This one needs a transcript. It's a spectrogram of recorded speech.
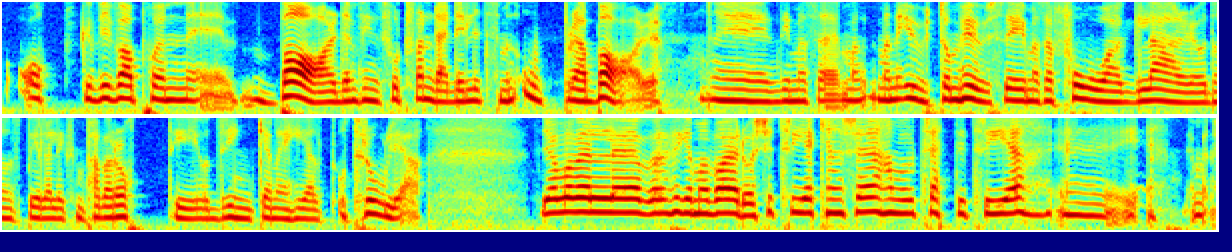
Och vi var på en eh, bar, den finns fortfarande där. Det är lite som en operabar. Eh, Det är massa, man, man är utomhus och det är en massa fåglar och de spelar liksom Pavarotti och drinkarna är helt otroliga. Jag var väl, eh, hur gammal var jag då? 23 kanske, han var väl 33. Eh, jag menar,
